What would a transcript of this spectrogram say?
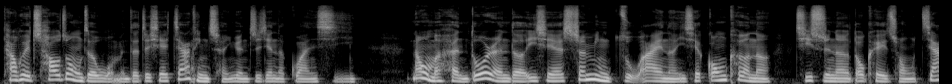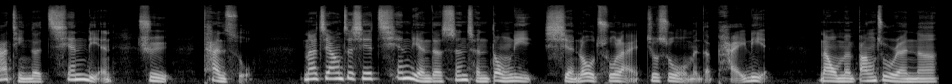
它会操纵着我们的这些家庭成员之间的关系。那我们很多人的一些生命阻碍呢，一些功课呢，其实呢都可以从家庭的牵连去探索。那将这些牵连的深层动力显露出来，就是我们的排列。那我们帮助人呢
